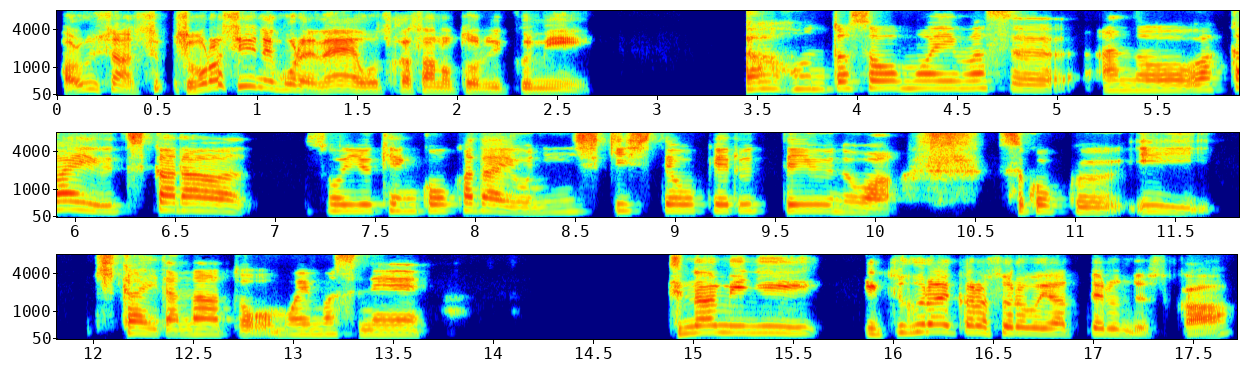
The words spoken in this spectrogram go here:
春口さん、す素晴らしいね、これね、大塚さんの取り組み。あ、本当そう思います。あの、若いうちからそういう健康課題を認識しておけるっていうのは、すごくいい機会だなと思いますね。ちなみに、いつぐらいからそれをやってるんですか？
